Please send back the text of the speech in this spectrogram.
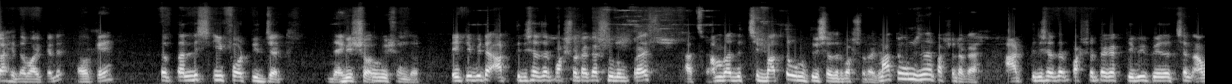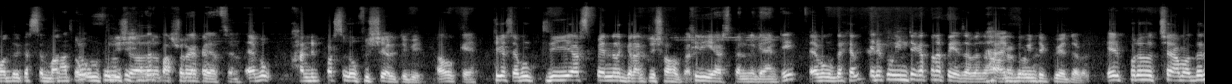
চাহিদা মার্কেটে ওকে তেতাল্লিশ ই ফোরটি জেড ভীষণ খুবই সুন্দর। এই টিভিটা আটত্রিশ হাজার পাঁচশো টাকা শোরুম প্রাইস আচ্ছা। আমরা দিচ্ছি মাত্র উনত্রিশ হাজার পাঁচশো টাকা। মাত্র উনিশ হাজার পাঁচশো টাকা। আটত্রিশ হাজার পাঁচশো টাকার টিভি পেয়ে যাচ্ছেন আমাদের কাছে মাত্র উনত্রিশ হাজার পাঁচশো টাকা। পেয়ে যাচ্ছেন। এবং hundred percent official TV. Okay. ঠিক আছে এবং থ্রি ইয়ার্স প্যানেল গ্যারান্টি সহকারে থ্রি ইয়ার্স প্যানেল গ্যারান্টি এবং দেখেন এরকম ইনটেক আপনারা পেয়ে যাবেন। হ্যাঁ একদম ইনটেক পেয়ে যাবেন। এরপরে হচ্ছে আমাদের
